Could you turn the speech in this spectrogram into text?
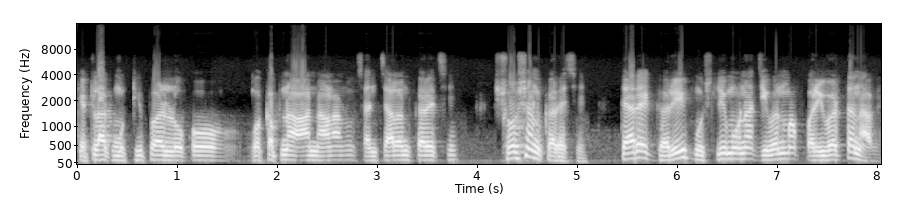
કેટલાક મુઠ્ઠી પર લોકો વકફના આ નાણાંનું સંચાલન કરે છે, શોષણ કરે છે, ત્યારે ગરીબ મુસ્લિમોના જીવનમાં પરિવર્તન આવે.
